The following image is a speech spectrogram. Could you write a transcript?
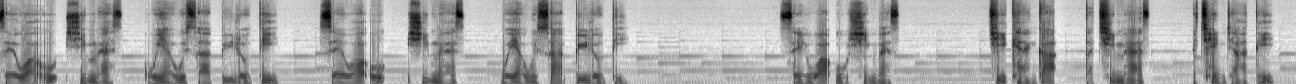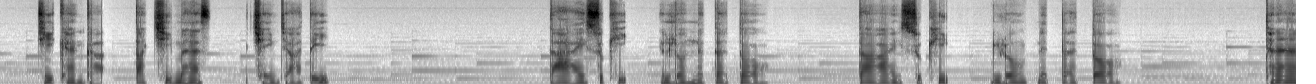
ဆေဝါဥရှိမတ်ဝေယဝိစာပီလိုတီဆေဝါဥရှိမတ်ဝေယဝိစာပီလိုတီ ဆေဝါဥရှိမတ်ချီခံကတချီမတ်အချိန်ကြာတီချီခံကတချီမတ်အချိန်ကြာတီတိုင်စုခိလုံးနှစ်တတော်တိုင်စုခိလုံးနှစ်တတော်ထန်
